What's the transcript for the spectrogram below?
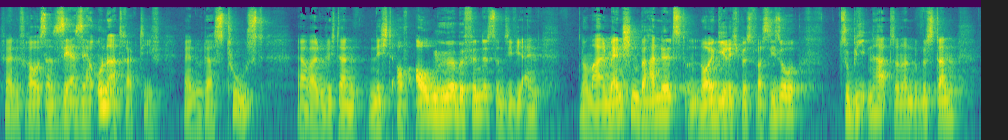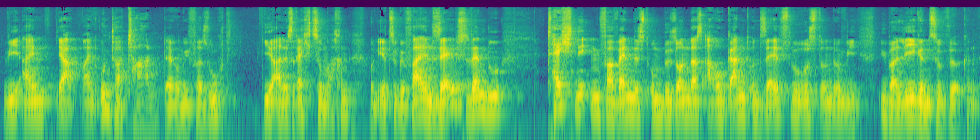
Für eine Frau ist das sehr, sehr unattraktiv, wenn du das tust ja, weil du dich dann nicht auf Augenhöhe befindest und sie wie einen normalen Menschen behandelst und neugierig bist, was sie so zu bieten hat, sondern du bist dann wie ein, ja, ein Untertan, der irgendwie versucht, ihr alles recht zu machen und ihr zu gefallen, selbst wenn du Techniken verwendest, um besonders arrogant und selbstbewusst und irgendwie überlegen zu wirken.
